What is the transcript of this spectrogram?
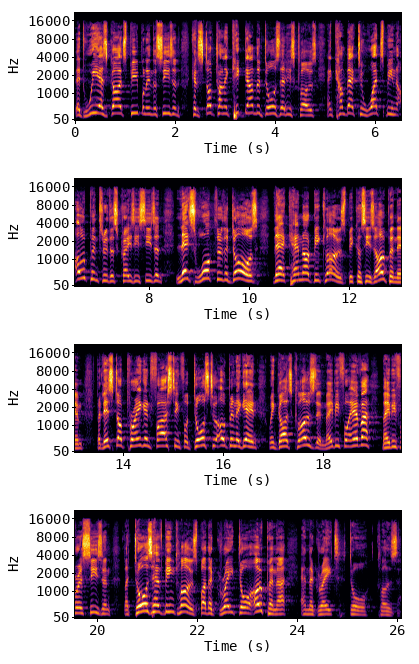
that we as God's people in the season can stop trying to kick down the doors that He's closed and come back to what's been open through this crazy season. Let's walk through the doors that cannot be closed because He's opened them. But let's stop praying and fasting for doors to open again when God's closed them. Maybe forever, maybe for a season. But doors have been closed by the great door opener and the great door closer.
